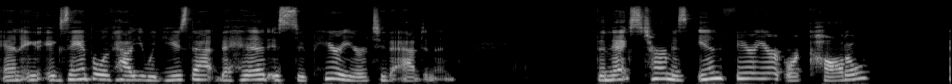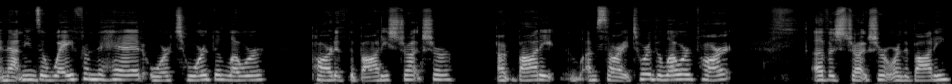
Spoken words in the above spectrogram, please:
An example of how you would use that, the head is superior to the abdomen. The next term is inferior or caudal, and that means away from the head or toward the lower part of the body structure, or uh, body, I'm sorry, toward the lower part of a structure or the body.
